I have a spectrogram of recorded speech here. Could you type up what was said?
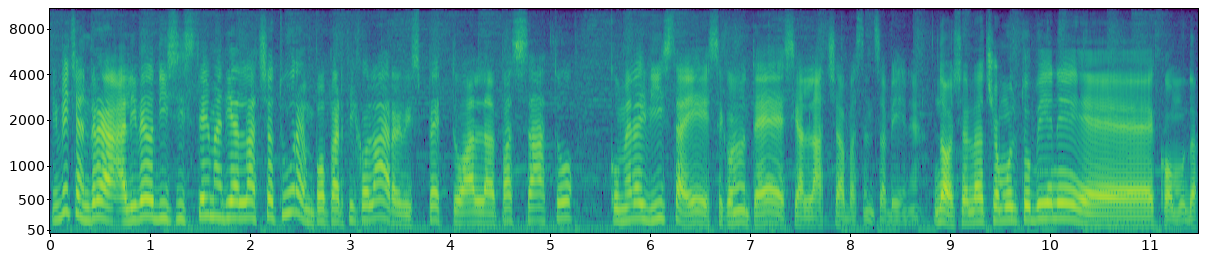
Invece Andrea, a livello di sistema di allacciatura è un po' particolare rispetto al passato come l'hai vista e secondo te si allaccia abbastanza bene? No, si allaccia molto bene, è comoda,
